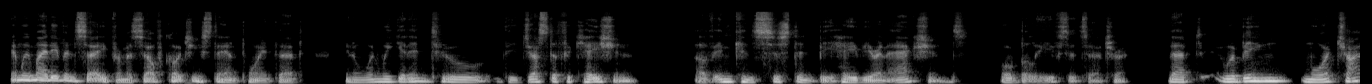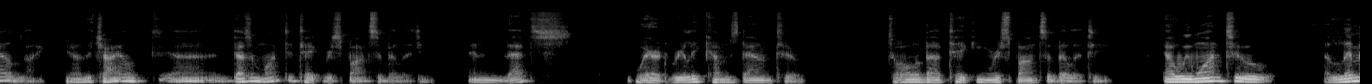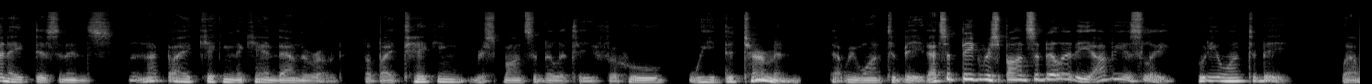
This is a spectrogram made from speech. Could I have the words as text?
And we might even say, from a self coaching standpoint, that you know when we get into the justification of inconsistent behavior and actions or beliefs, etc., that we're being more childlike. You know, the child uh, doesn't want to take responsibility, and that's where it really comes down to. It's all about taking responsibility. Now, we want to eliminate dissonance not by kicking the can down the road, but by taking responsibility for who we determine that we want to be. That's a big responsibility, obviously. Who do you want to be? Well,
